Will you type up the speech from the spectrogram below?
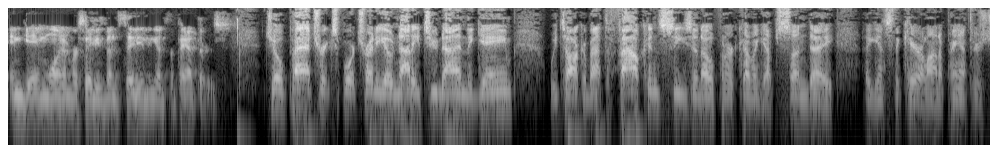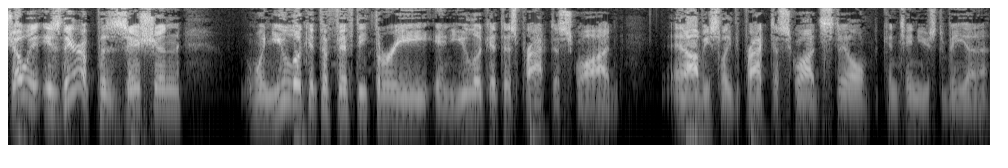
in game one at Mercedes-Benz Stadium against the Panthers. Joe Patrick, Sports Radio 92.9 The Game. We talk about the Falcons season opener coming up Sunday against the Carolina Panthers. Joe, is there a position – when you look at the 53 and you look at this practice squad, and obviously the practice squad still continues to be in a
